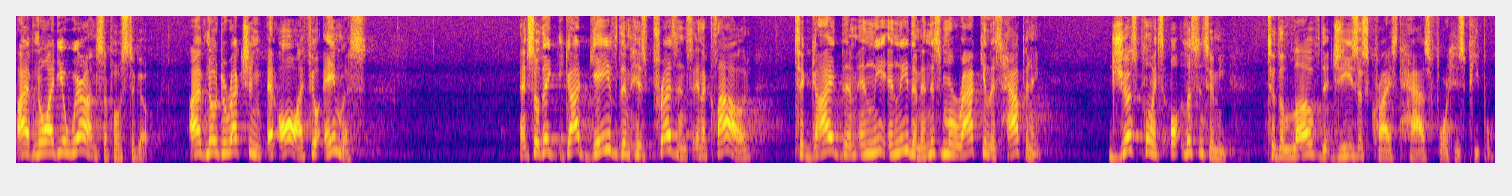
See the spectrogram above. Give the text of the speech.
I have no idea where I'm supposed to go. I have no direction at all. I feel aimless. And so they, God gave them his presence in a cloud to guide them and lead, and lead them. And this miraculous happening just points, oh, listen to me, to the love that Jesus Christ has for his people.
